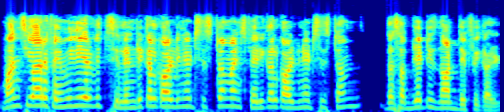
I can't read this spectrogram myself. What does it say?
once you are familiar with cylindrical coordinate system and spherical coordinate system the subject is not difficult.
